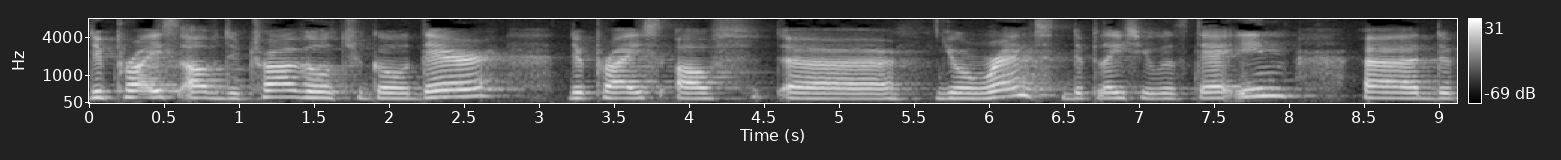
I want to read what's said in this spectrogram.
the price of the travel to go there the price of uh, your rent the place you will stay in uh, the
